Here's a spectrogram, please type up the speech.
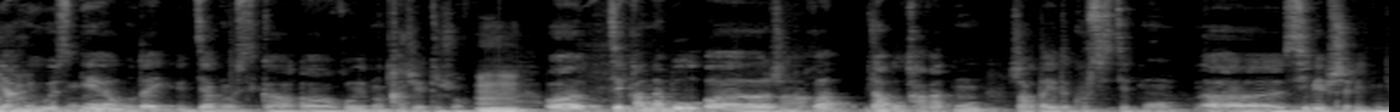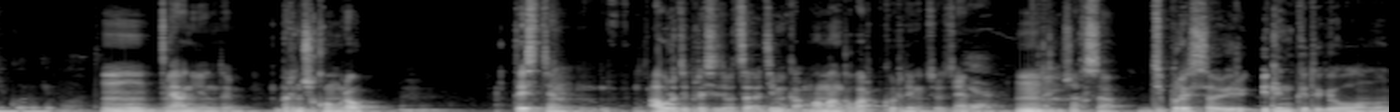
Яғни өзіңе ондай диагностика қоюдың қажеті жоқ. Э, тек қана бұл э, жаңағы дабыл қағатын жағдайды көрсететін э, себепші ретінде көруге болады. Мм яғни енді бірінші қоңырау. Тесттен ауыр депрессия деп жатса демек маманға барып көр деген сөз иә? Иә. жақсы. Депрессия үйр- үйреніп кетуге бола ма?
